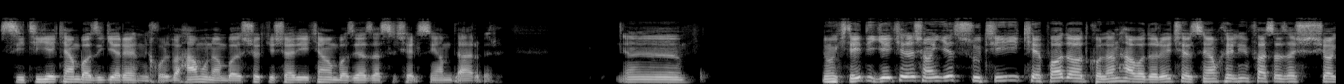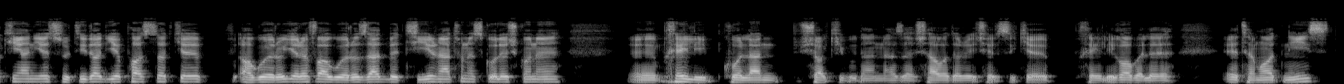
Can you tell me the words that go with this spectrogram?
سیتی یکم بازی گره می‌خورد و همونم هم باعث شد که شاید یکم بازی از دست چلسی هم در بره. نکته دیگه که داشت یه سوتی کپا داد. کلا هواداره چلسی هم خیلی این فصل ازش شاکیان. یه سوتی داد یه پاس داد که آگورو گرفت. آگورو زد به تیر نتونست گلش کنه. خیلی کلا شاکی بودن ازش هواداره چلسی که خیلی قابل اعتماد نیست.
